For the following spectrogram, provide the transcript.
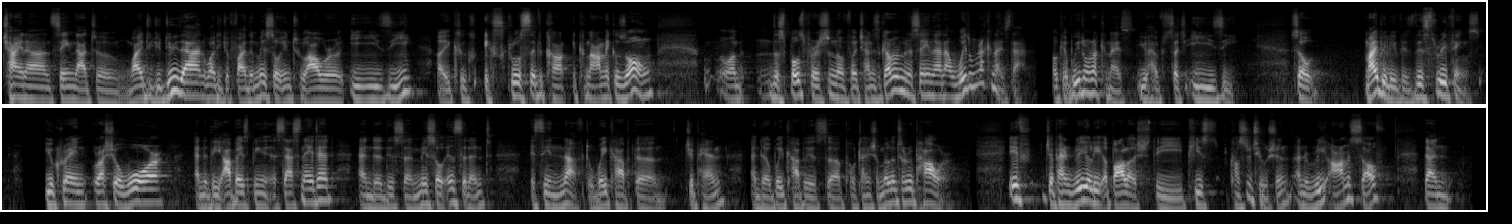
China, saying that uh, why did you do that? Why did you fire the missile into our EEZ, uh, ex exclusive economic zone? Well, the spokesperson of the Chinese government is saying that uh, we don't recognize that. Okay, we don't recognize you have such EEZ. So my belief is these three things, Ukraine-Russia war, and the Abe is being assassinated, and uh, this uh, missile incident is enough to wake up the Japan and uh, wake up its uh, potential military power. If Japan really abolished the peace constitution and rearm itself, then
